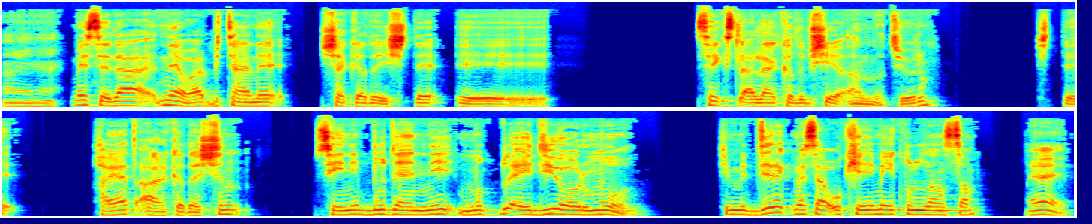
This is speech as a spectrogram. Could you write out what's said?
Aynen. Mesela ne var? Bir tane şakada işte e, seksle alakalı bir şey anlatıyorum. İşte hayat arkadaşın seni bu denli mutlu ediyor mu? Şimdi direkt mesela o kelimeyi kullansam Evet.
